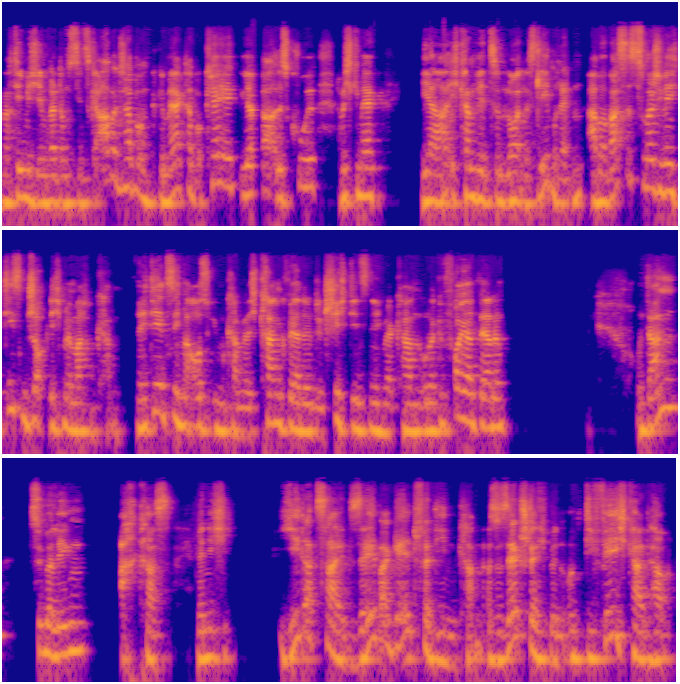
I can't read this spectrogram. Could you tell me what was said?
nachdem ich im Rettungsdienst gearbeitet habe und gemerkt habe, okay, ja, alles cool, habe ich gemerkt, ja, ich kann jetzt Leuten das Leben retten, aber was ist zum Beispiel, wenn ich diesen Job nicht mehr machen kann? Wenn ich den jetzt nicht mehr ausüben kann, weil ich krank werde, den Schichtdienst nicht mehr kann oder gefeuert werde, und dann zu überlegen, ach krass, wenn ich jederzeit selber Geld verdienen kann, also selbstständig bin und die Fähigkeit habe,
